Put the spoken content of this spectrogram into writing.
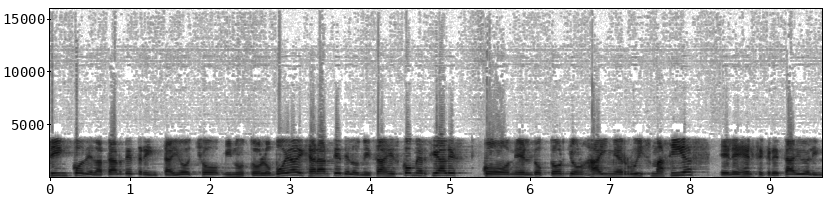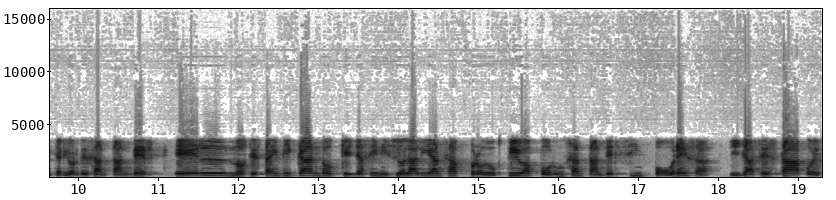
Cinco de la tarde, treinta y ocho minutos. Lo voy a dejar antes de los mensajes comerciales con el doctor John Jaime Ruiz Macías. Él es el secretario del Interior de Santander. Él nos está indicando que ya se inició la alianza productiva por un Santander sin pobreza y ya se está pues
